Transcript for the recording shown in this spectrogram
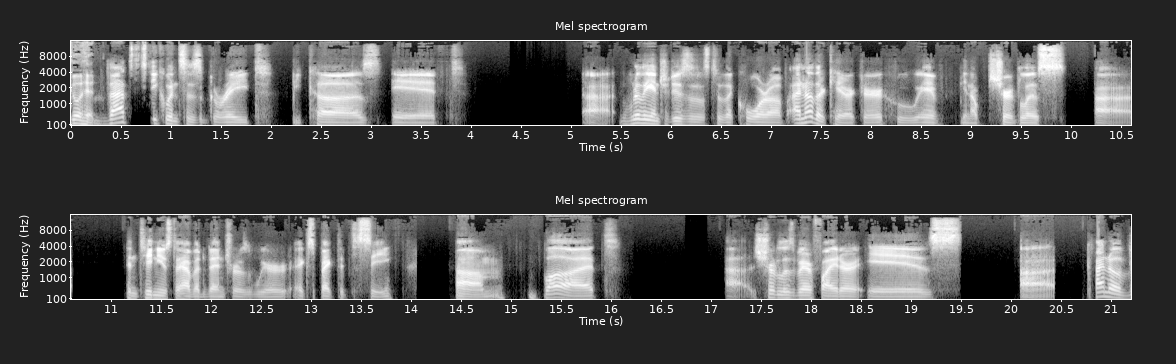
go ahead That sequence is great because it uh, really introduces us to the core of another character who, if you know, shirtless, uh, continues to have adventures we're expected to see. Um, but uh, shirtless bear fighter is uh, kind of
